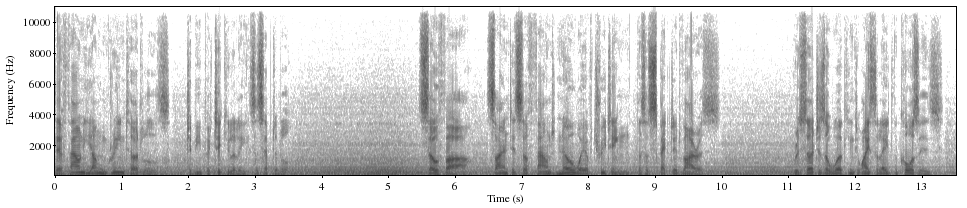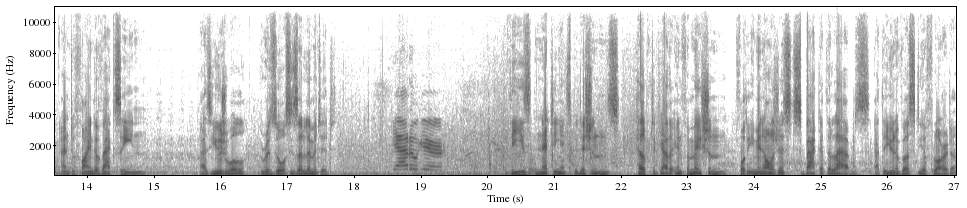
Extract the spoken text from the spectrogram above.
They've found young green turtles to be particularly susceptible. So far, scientists have found no way of treating the suspected virus. Researchers are working to isolate the causes and to find a vaccine. As usual, resources are limited. These netting expeditions help to gather information for the immunologists back at the labs at the University of Florida.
